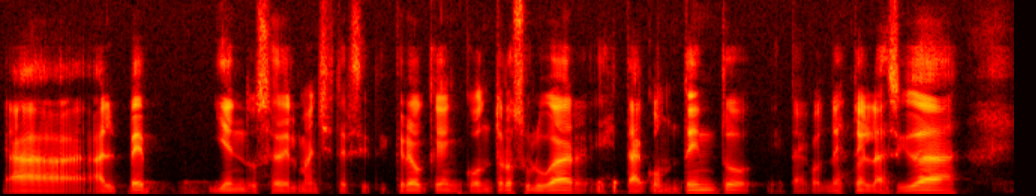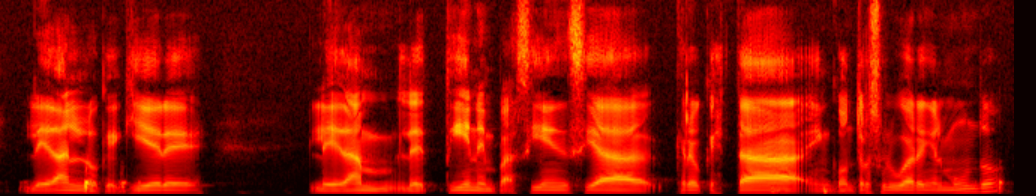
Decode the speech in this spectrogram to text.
al Pep yéndose del Manchester City. Creo que encontró su lugar, está contento, está contento en la ciudad, le dan lo que quiere, le dan, le tienen paciencia, creo que está, encontró su lugar en el mundo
